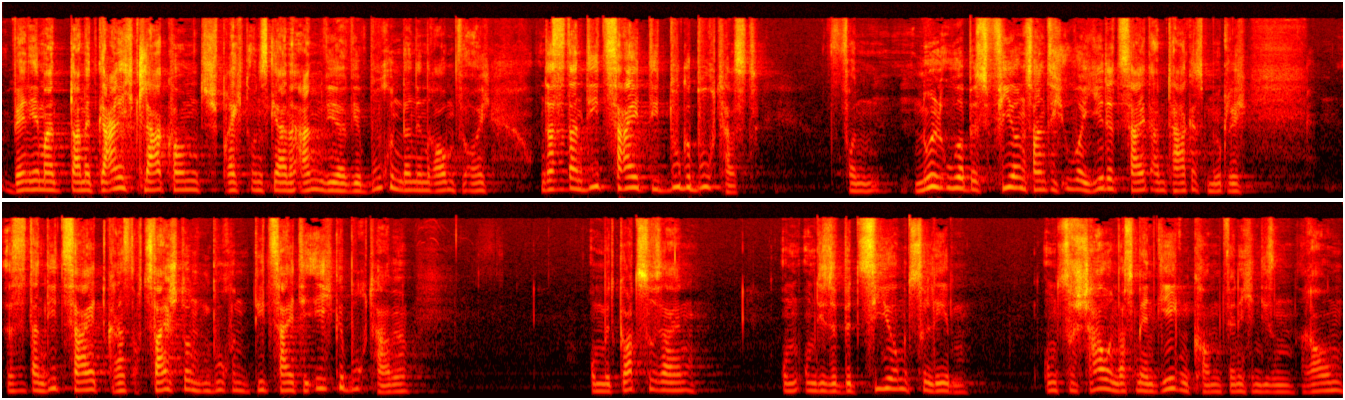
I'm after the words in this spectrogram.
Wenn jemand damit gar nicht klarkommt, sprecht uns gerne an. Wir, wir buchen dann den Raum für euch. Und das ist dann die Zeit, die du gebucht hast, von 0 Uhr bis 24 Uhr, jede Zeit am Tag ist möglich. Das ist dann die Zeit, du kannst auch zwei Stunden buchen, die Zeit, die ich gebucht habe, um mit Gott zu sein, um, um diese Beziehung zu leben, um zu schauen, was mir entgegenkommt, wenn ich in diesen Raum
